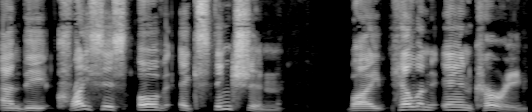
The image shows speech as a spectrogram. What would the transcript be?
and the Crisis of Extinction by Helen Ann Curry,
